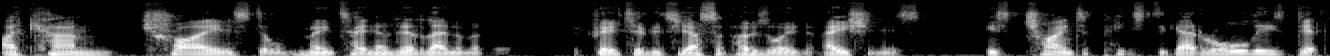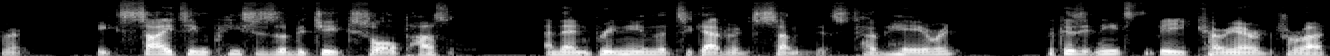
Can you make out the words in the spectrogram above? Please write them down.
I can try and still maintain a little element of creativity, I suppose, or innovation is is trying to piece together all these different exciting pieces of a jigsaw puzzle and then bringing them together into something that's coherent because it needs to be coherent for, our,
